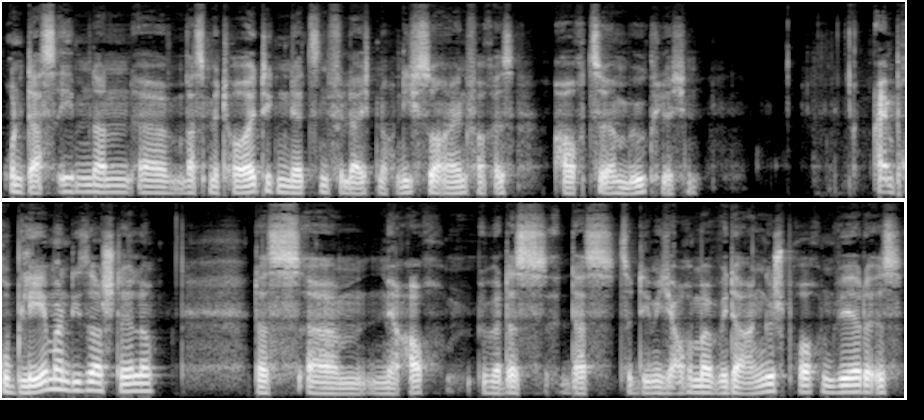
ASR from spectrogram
und das eben dann, äh, was mit heutigen Netzen vielleicht noch nicht so einfach ist, auch zu ermöglichen. Ein Problem an dieser Stelle, das ähm, ja auch über das, das, zu dem ich auch immer wieder angesprochen werde, ist,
